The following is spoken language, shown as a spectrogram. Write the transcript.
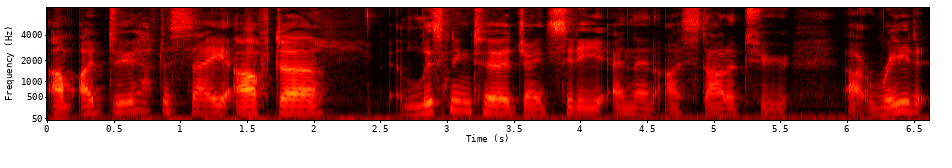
Um, I do have to say, after listening to Jade City and then I started to uh, read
